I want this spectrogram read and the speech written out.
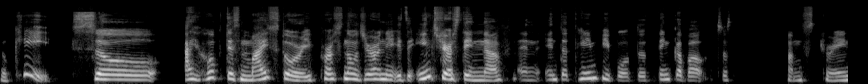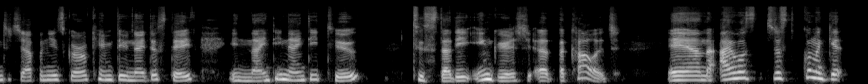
Okay, so I hope this my story, personal journey, is interesting enough and entertain people to think about just some strange Japanese girl came to United States in 1992 to study English at the college. And I was just gonna get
